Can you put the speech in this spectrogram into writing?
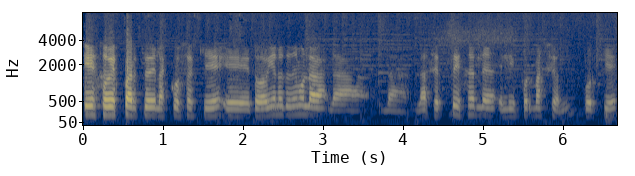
Eso es parte de las cosas que eh, todavía no tenemos la, la, certeza en la, información, porque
